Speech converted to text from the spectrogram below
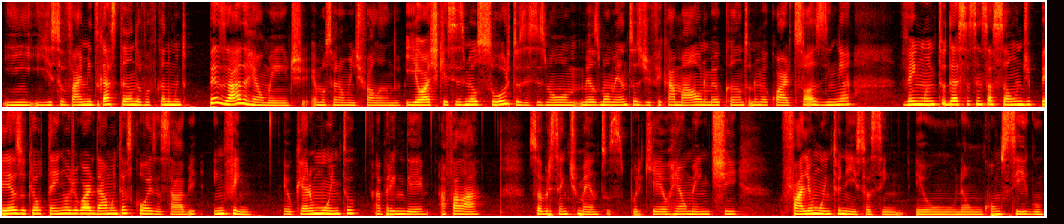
E, e, isso vai me desgastando, eu vou ficando muito pesada realmente, emocionalmente falando. E eu acho que esses meus surtos, esses meus momentos de ficar mal no meu canto, no meu quarto sozinha, vem muito dessa sensação de peso que eu tenho de guardar muitas coisas, sabe? Enfim, eu quero muito aprender a falar sobre sentimentos, porque eu realmente falho muito nisso, assim. Eu não consigo.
